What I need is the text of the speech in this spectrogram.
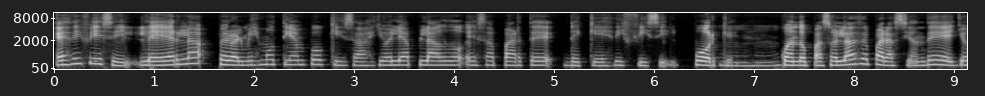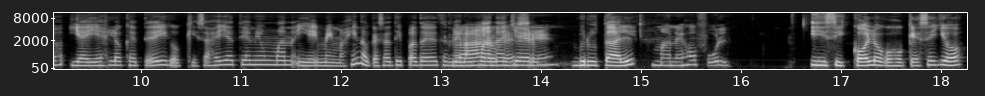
Es difícil leerla, pero al mismo tiempo quizás yo le aplaudo esa parte de que es difícil, porque cuando pasó la separación de ellos, y ahí es lo que te digo, quizás ella tiene un man y me imagino que esa tipo debe tener un manager brutal. Manejo full. Y psicólogos o qué sé yo,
